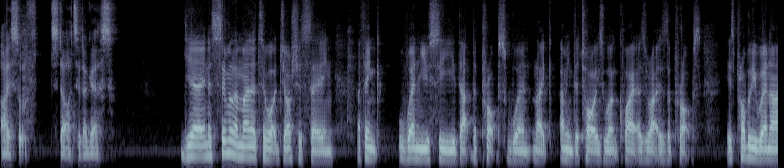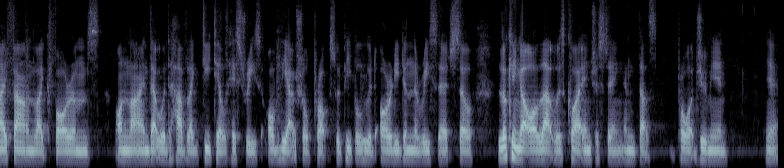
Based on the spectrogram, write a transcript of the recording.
I sort of started, I guess. Yeah, in a similar manner to what Josh is saying, I think when you see that the props weren't like, I mean, the toys weren't quite as right as the props, is probably when I found like forums online that would have like detailed histories of the actual props with people who had already done the research. So looking at all that was quite interesting, and that's what drew me in. Yeah.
